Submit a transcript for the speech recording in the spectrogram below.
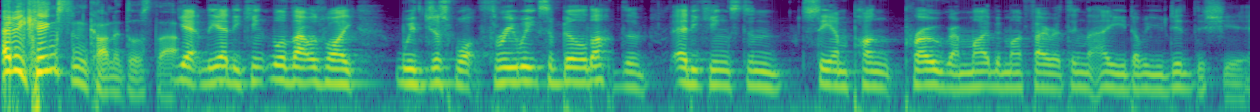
Eddie Kingston kind of does that. Yeah, the Eddie King. Well, that was why with just what three weeks of build up, the Eddie Kingston CM Punk program might be my favorite thing that AEW did this year.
